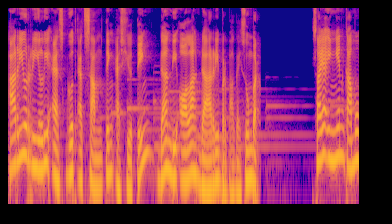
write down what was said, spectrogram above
Are You Really As Good at Something As You Think? dan diolah dari berbagai sumber. Saya ingin kamu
